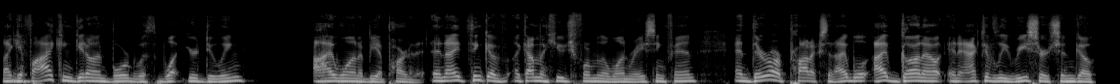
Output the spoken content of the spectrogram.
Like if I can get on board with what you're doing, I want to be a part of it. And I think of like I'm a huge Formula 1 racing fan and there are products that I will I've gone out and actively researched and go,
